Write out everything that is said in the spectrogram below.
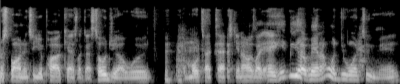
responding to your podcast like I told you I would, I'm multitasking. I was like, hey, hit me up, man. I want to do one too, man.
